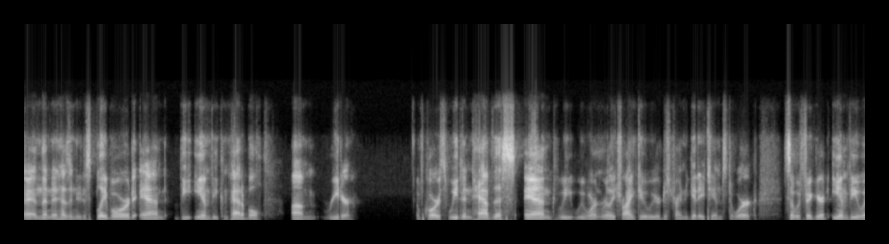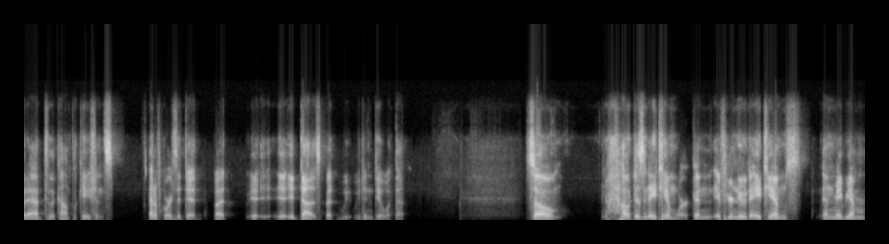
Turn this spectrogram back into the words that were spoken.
And then it has a new display board and the EMV compatible um, reader. Of course, we didn't have this and we, we weren't really trying to. We were just trying to get ATMs to work. So we figured EMV would add to the complications. And of course it did, but it, it, it does, but we, we didn't deal with that. So how does an ATM work? And if you're new to ATMs, and maybe I'm,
